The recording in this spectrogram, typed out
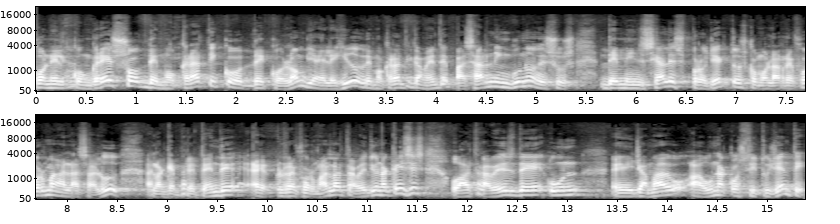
con el Congreso Democrático de Colombia, elegido democráticamente, pasar ninguno de sus demenciales proyectos como la reforma a la salud, a la que pretende eh, reformarla a través de una crisis o a través de un eh, llamado a una constituyente.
